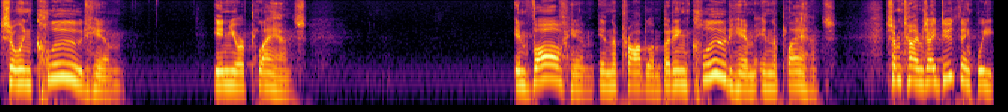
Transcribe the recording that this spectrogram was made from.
So include him in your plans. Involve him in the problem, but include him in the plans. Sometimes I do think we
